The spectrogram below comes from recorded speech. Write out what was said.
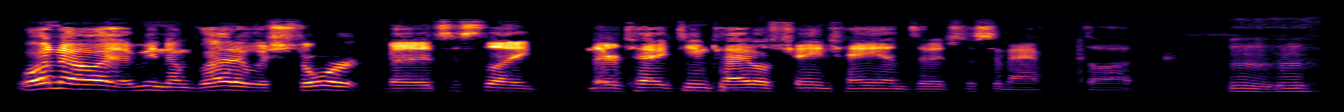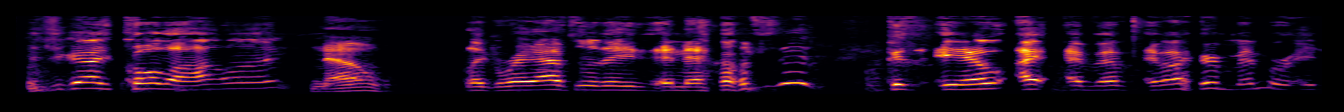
well, no, I mean, I'm glad it was short, but it's just like their tag team titles change hands, and it's just an afterthought. hmm Did you guys call the hotline? No. like right after they announced it? Because you know, I if, I- if I remember, it,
